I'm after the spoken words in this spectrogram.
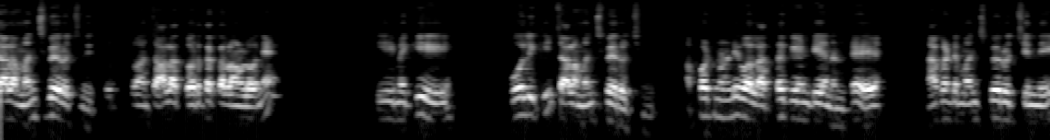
చాలా మంచి పేరు వచ్చింది. చాలా త్వరిత కాలంలోనే ఈమెకి పోలికి చాలా మంచి పేరు వచ్చింది. అప్పటి నుండి వాళ్ళ అత్తకి ఏంటి అని అంటే నాకంటే మంచి పేరు వచ్చింది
